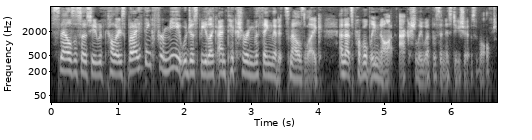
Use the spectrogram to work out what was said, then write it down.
smells associated with colors, but I think for me it would just be like I'm picturing the thing that it smells like, and that's probably not actually what the synesthesia is involved.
